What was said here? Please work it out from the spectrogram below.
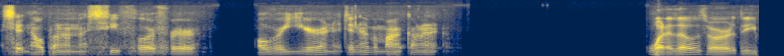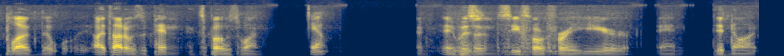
sitting open on the seafloor for over a year and it didn't have a mark on it. One of those or the plug? that I thought it was a pin exposed one. Yeah. And it was in the seafloor for a year and did not,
